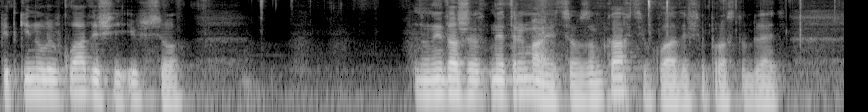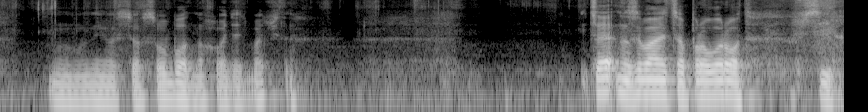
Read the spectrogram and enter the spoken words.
Підкинули вкладиші і все. Ну, Вони навіть не тримаються в замках, ці вкладиші, просто, блядь. Ну, Вони ось все, свободно ходять, бачите? Це називається проворот всіх.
